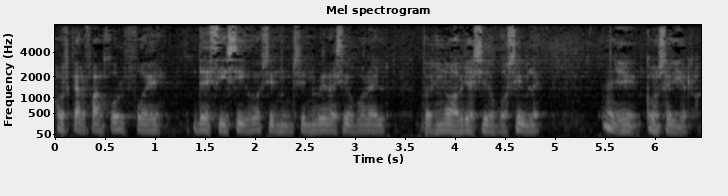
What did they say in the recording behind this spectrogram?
Oscar Fanjul fue decisivo, si no hubiera sido por él pues no habría sido posible eh, conseguirlo.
